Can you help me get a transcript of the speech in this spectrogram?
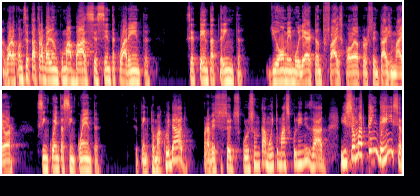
Agora, quando você está trabalhando com uma base 60-40, 70-30, de homem e mulher, tanto faz qual é a porcentagem maior, 50-50, você tem que tomar cuidado para ver se o seu discurso não está muito masculinizado. Isso é uma tendência,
